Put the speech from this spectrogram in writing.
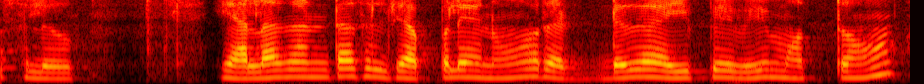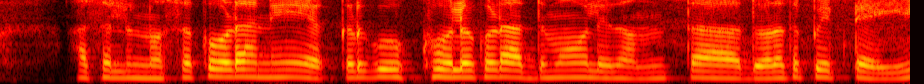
అసలు ఎలాగంటే అసలు చెప్పలేను. రెడ్గా అయిపోయేవి మొత్తం. అసలు నొస కూడా ఎక్కడ గోక్కోలో కూడా అర్థం అవ్వలేదు. అంత దురద పెట్టాయి.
